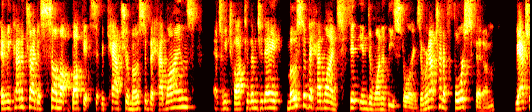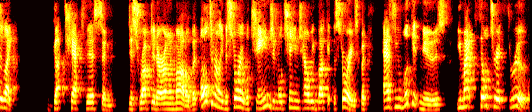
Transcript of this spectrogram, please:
and we kind of tried to sum up buckets that would capture most of the headlines as we talk to them today, most of the headlines fit into one of these stories. And we're not trying to force fit them. We actually like gut checked this and disrupted our own model. But ultimately, the story will change and will change how we bucket the stories. But as you look at news, you might filter it through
